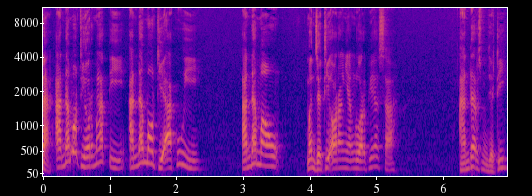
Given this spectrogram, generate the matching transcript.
Nah, Anda mau dihormati, Anda mau diakui, Anda mau menjadi orang yang luar biasa, Anda harus menjadi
